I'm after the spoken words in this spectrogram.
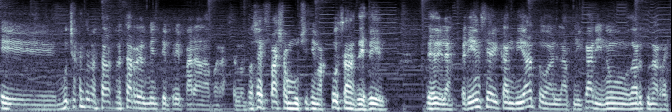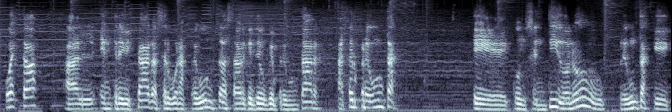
eh, mucha gente no está, no está realmente preparada para hacerlo. Entonces fallan muchísimas cosas desde, desde la experiencia del candidato al aplicar y no darte una respuesta, al entrevistar, hacer buenas preguntas, saber qué tengo que preguntar, hacer preguntas eh, con sentido, ¿no? Preguntas que,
